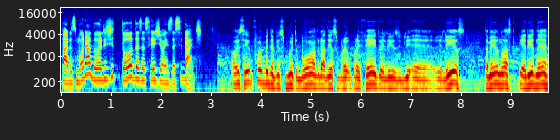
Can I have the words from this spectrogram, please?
para os moradores de todas as regiões da cidade. Isso aí foi um benefício muito bom, agradeço o prefeito Elias, é, também o nosso querido, né,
